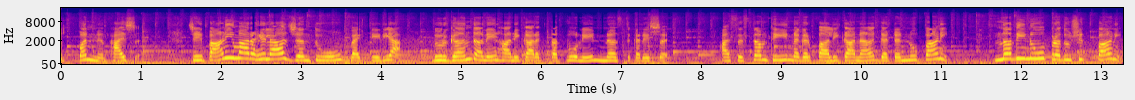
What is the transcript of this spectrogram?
ઉત્પન્ન થાય છે. જે પાણીમાં રહેલા જંતુઓ બેક્ટેરિયા દુર્ગંધ અને હાનિકારક તત્વોને નષ્ટ કરે છે. આ સિસ્ટમથી નગરપાલિકાના ગટરનું પાણી, નદીનું પ્રદૂષિત પાણી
